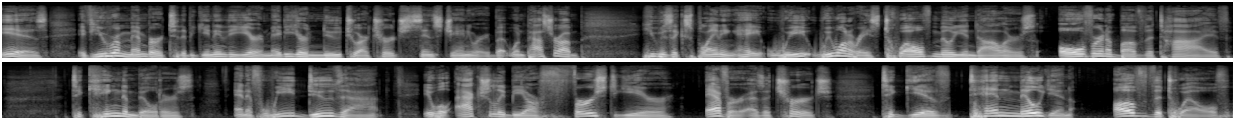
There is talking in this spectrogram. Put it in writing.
is, if you remember to the beginning of the year, and maybe you're new to our church since January, but when Pastor Rob he was explaining, hey, we we want to raise twelve million dollars over and above the tithe to Kingdom Builders, and if we do that, it will actually be our first year ever as a church to give 10 million of the 12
